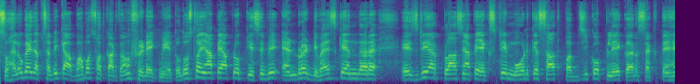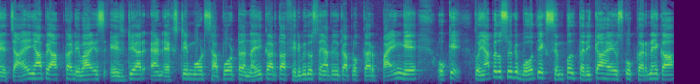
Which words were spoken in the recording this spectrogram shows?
सो हेलो गाइज़ आप सभी का बहुत बहुत स्वागत करता हूँ फ्रीडेक में। तो दोस्तों, यहाँ पे आप लोग किसी भी एंड्रॉयड डिवाइस के अंदर एच डी आर प्लस यहाँ पे एक्सट्रीम मोड के साथ पबजी को प्ले कर सकते हैं। चाहे यहाँ पे आपका device H D R and extreme mode support नहीं करता, फिर भी दोस्तों यहाँ पे जो कि आप लोग कर पाएँगे। ओके तो यहाँ पे दोस्तों कि बहुत ही एक सिंपल तरीका है उसको करने का।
